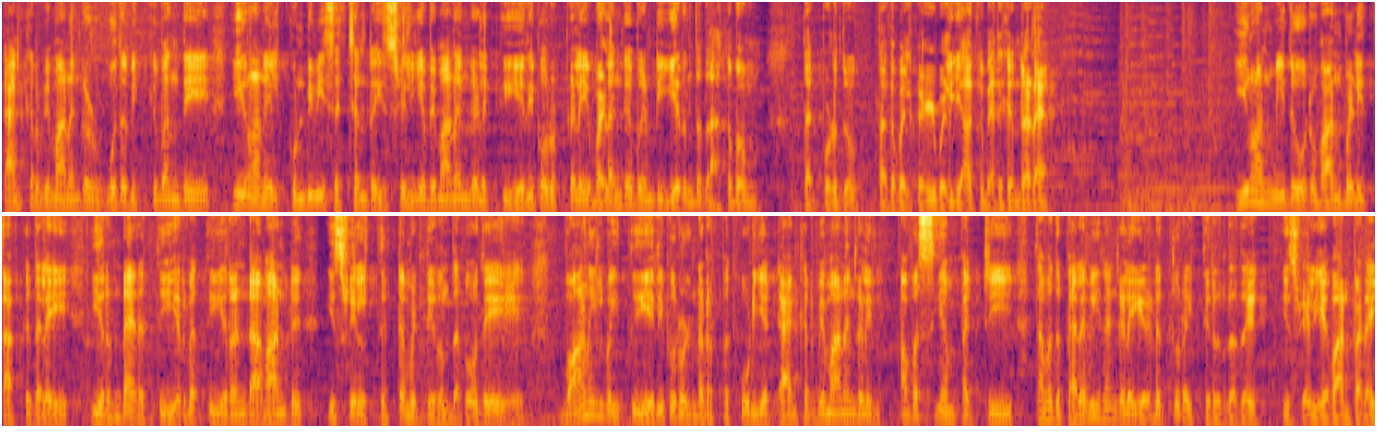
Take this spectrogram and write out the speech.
டேங்கர் விமானங்கள் உதவிக்கு வந்தே ஈரானில் குண்டி வீசச் சென்ற இஸ்ரேலிய விமானங்களுக்கு எரிபொருட்களை வழங்க வேண்டி இருந்ததாகவும் தற்பொழுது தகவல்கள் வெளியாகி வருகின்றன. ஈரான் மீது ஒரு வான்வழி தாக்குதலை இரண்டாயிரத்தி இருபத்தி இரண்டாம் ஆண்டு இஸ்ரேல் திட்டமிட்டிருந்த போதே வானில் வைத்து எரிபொருள் நிரப்பக்கூடிய டேங்கர் விமானங்களின் அவசியம் பற்றி தமது பலவீனங்களை எடுத்துரைத்திருந்தது இஸ்ரேலிய வான்படை.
